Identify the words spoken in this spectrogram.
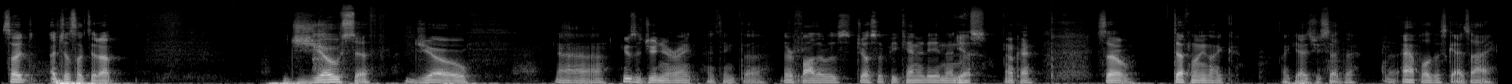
so I, I just looked it up. Joseph Joe, uh, he was a junior, right? I think the their father was Joseph P. Kennedy, and then Yes. okay, so definitely like like as you said, the, the apple of this guy's eye.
